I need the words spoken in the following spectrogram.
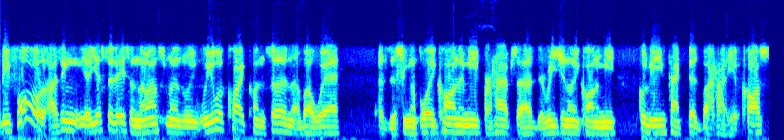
before I think uh, yesterday's announcement, we, we were quite concerned about where uh, the Singapore economy, perhaps uh, the regional economy, could be impacted by higher costs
